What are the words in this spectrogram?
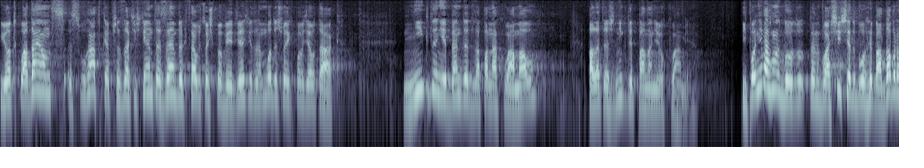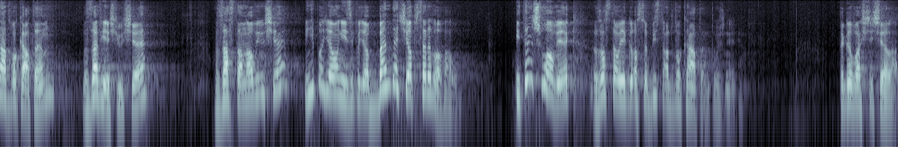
i odkładając słuchawkę przez zaciśnięte zęby, chciał coś powiedzieć. I ten młody człowiek powiedział tak. Nigdy nie będę dla Pana kłamał, ale też nigdy Pana nie okłamię. I ponieważ on był, ten właściciel był chyba dobrym adwokatem, zawiesił się, zastanowił się i nie powiedział nic. I powiedział, będę Cię obserwował. I ten człowiek został jego osobistym adwokatem później. Tego właściciela.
